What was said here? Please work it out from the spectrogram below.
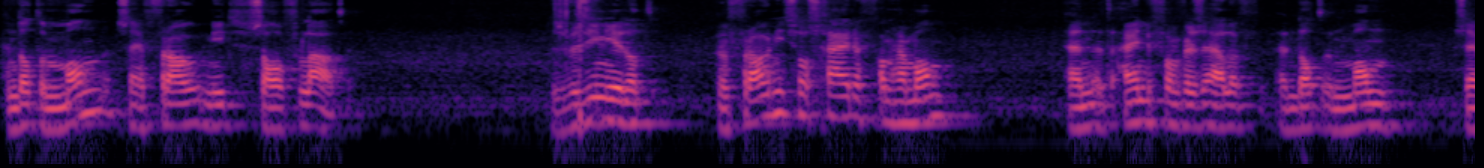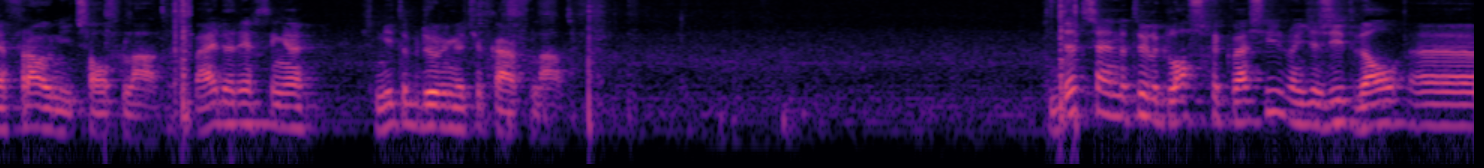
En dat een man zijn vrouw niet zal verlaten. Dus we zien hier dat een vrouw niet zal scheiden van haar man. En het einde van vers 11. En dat een man zijn vrouw niet zal verlaten. Beide richtingen is niet de bedoeling dat je elkaar verlaat. Dit zijn natuurlijk lastige kwesties, want je ziet wel uh,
